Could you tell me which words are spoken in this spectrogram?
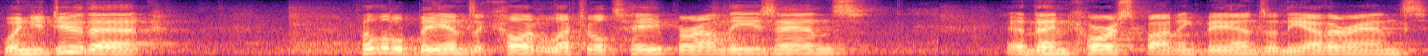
When you do that, put little bands of colored electrical tape around these ends, and then corresponding bands on the other ends.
